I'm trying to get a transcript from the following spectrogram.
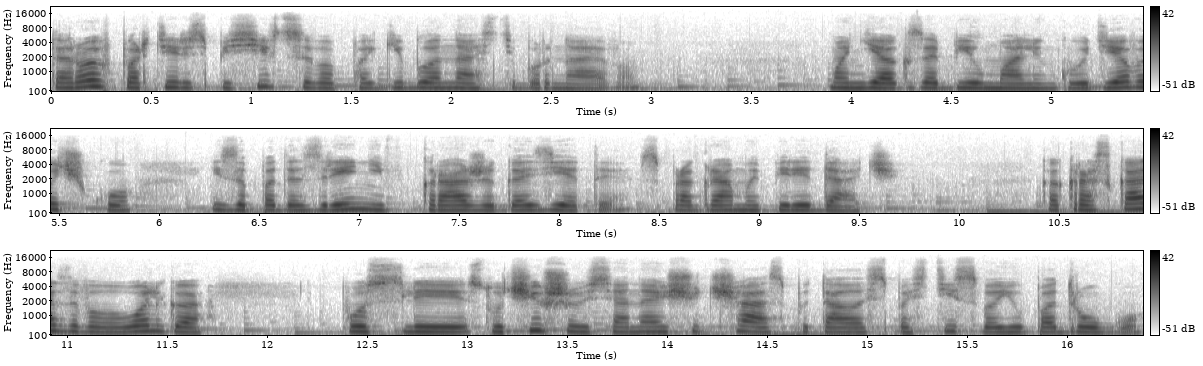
Второй в квартире Списивцева погибла Настя Бурнаева. Маньяк забил маленькую девочку из-за подозрений в краже газеты с программой передач. Как рассказывала Ольга, после случившегося она еще час пыталась спасти свою подругу,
